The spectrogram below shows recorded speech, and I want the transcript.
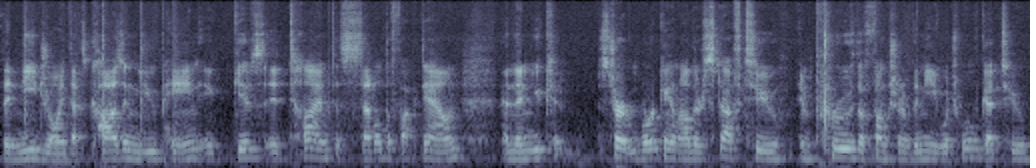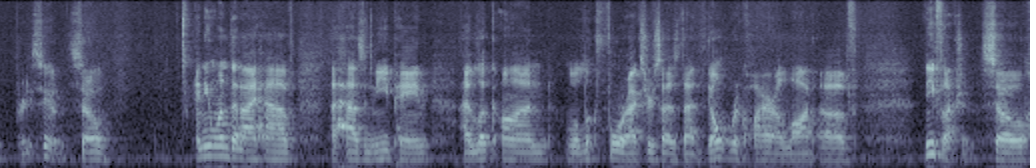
the knee joint that's causing you pain, it gives it time to settle the fuck down, and then you can start working on other stuff to improve the function of the knee, which we'll get to pretty soon. So, anyone that I have that has knee pain, I look on, will look for exercises that don't require a lot of knee flexion. So,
